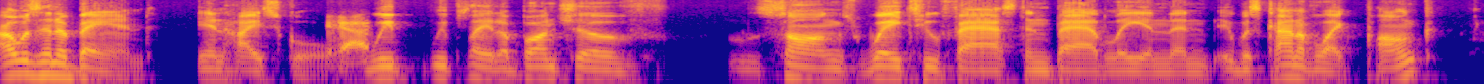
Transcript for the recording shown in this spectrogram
i was in a band in high school Yeah. we we played a bunch of songs way too fast and badly and then it was kind of like punk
